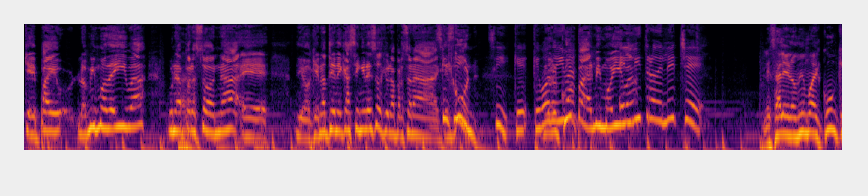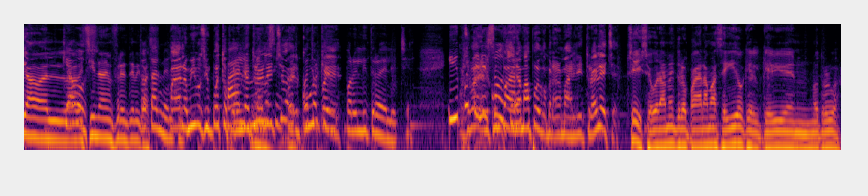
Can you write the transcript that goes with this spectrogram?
que pague lo mismo de IVA una persona, eh, digo, que no tiene casi ingresos que una persona Sí, que el sí, CUN. sí, que, que vos Pero de el IVA. CUN paga el mismo IVA. El litro de leche. Le sale lo mismo al CUN que a que la vecina de enfrente de mi casa. Totalmente. Paga los mismos impuestos por Paga un los litro de leche, el CUN por, que- por el litro de leche. Y Por después el tenés CUN otro. pagará más puede comprar más litro de leche. Sí, seguramente lo pagará más seguido que el que vive en otro lugar.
